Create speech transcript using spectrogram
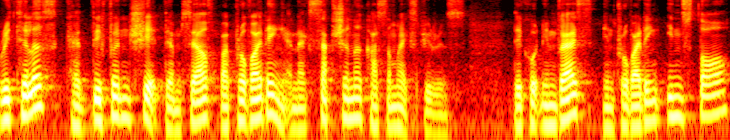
Retailers can differentiate themselves by providing an exceptional customer experience. They could invest in providing in-store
